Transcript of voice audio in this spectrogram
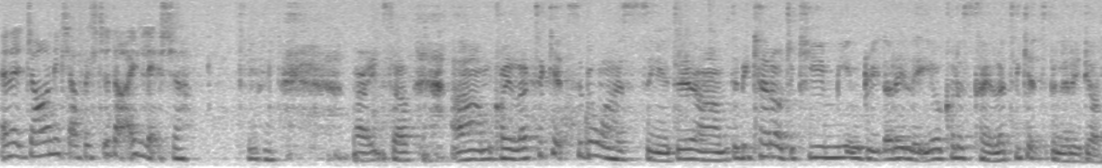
and it Johnny shafish da Eilesha. All right, so um, koila tickets to the one has seen it. Um, to be cut out to key meet and greet that they yo could koila tickets been a deal.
